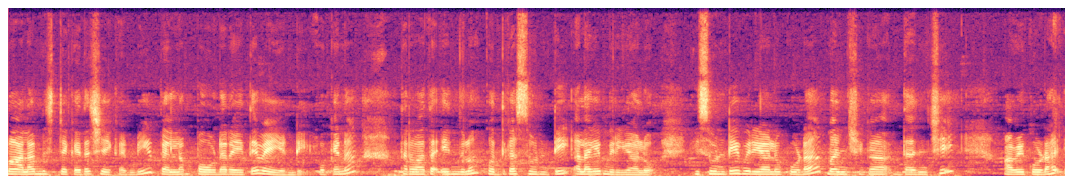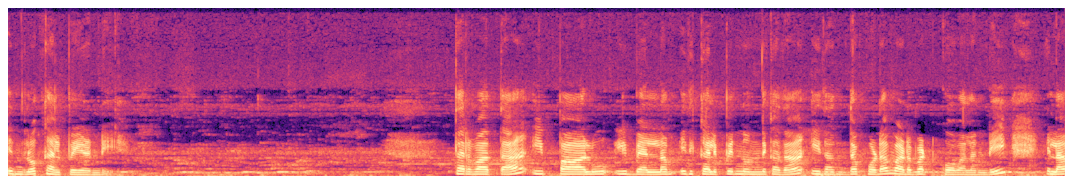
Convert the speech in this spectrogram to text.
మాలా మిస్టేక్ అయితే చేయకండి. బెల్లం పౌడర్ అయితే వేయండి. ఓకేనా? తర్వాత ఇందులో కొద్దిగా శుంఠి అలాగే మిరియాలు. ఈ శుంఠి మిరియాలు కూడా మంచిగా దంచి అవి కూడా ఇందులో కలిపేయండి. తర్వాత ఈ పాలు ఈ బెల్లం ఇది కలిపింది ఉంది కదా ఇదంతా కూడా వడబట్టుకోవాలండి. ఇలా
